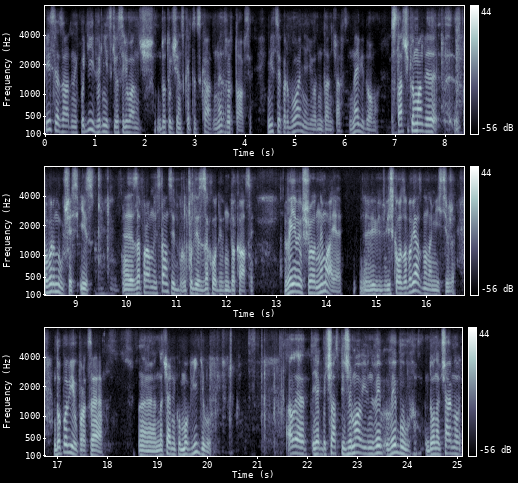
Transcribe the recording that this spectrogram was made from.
Після згаданих подій Дверніцький Василь Іванович до Тульчинського ТЦК не звертався. Місце перебування його на даний час невідомо. Старші команди, е, повернувшись із заправної станції, куди заходив до каси, виявив, що немає е, військовозобов'язаного на місці вже. Доповів про це е, начальнику мобвідділу. Але якби час піджимав, і він вибув до навчального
